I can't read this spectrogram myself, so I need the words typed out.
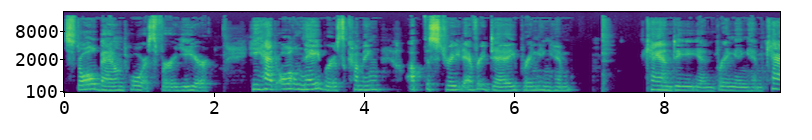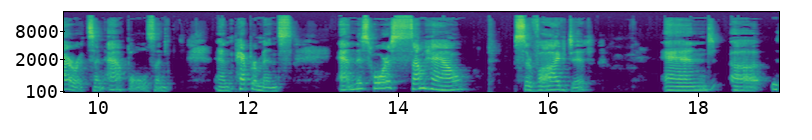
stall bound horse for a year. He had all neighbors coming up the street every day, bringing him candy and bringing him carrots and apples and and peppermints. And this horse somehow survived it and uh, was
